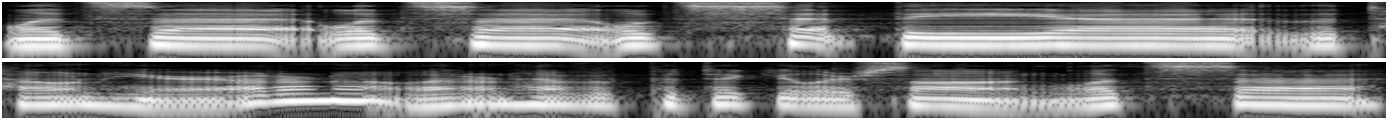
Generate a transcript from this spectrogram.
let's uh, let's uh, let's set the uh, the tone here. I don't know. I don't have a particular song. Let's uh,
